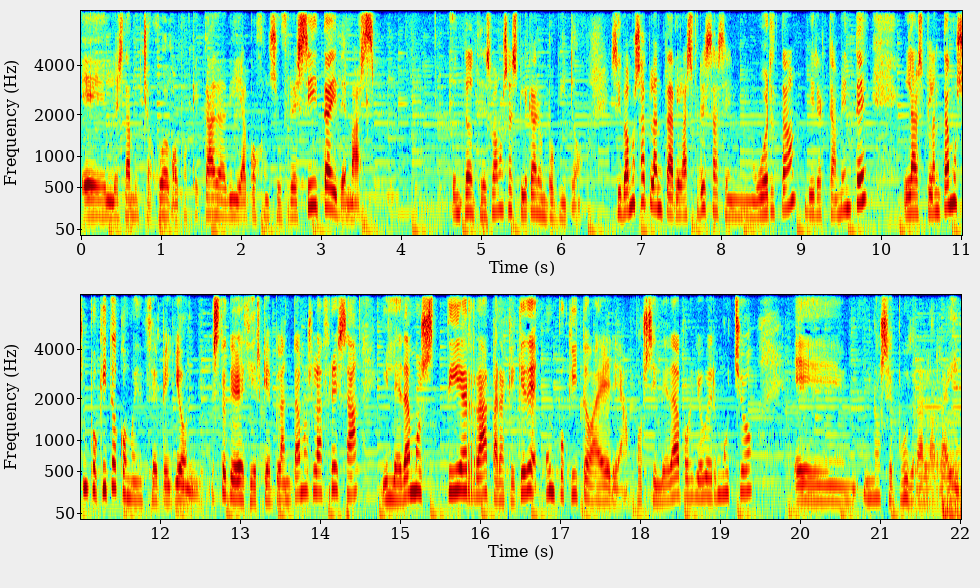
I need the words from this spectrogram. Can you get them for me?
eh, les da mucho juego porque cada día cogen su fresita y demás. Entonces, vamos a explicar un poquito. Si vamos a plantar las fresas en huerta directamente, las plantamos un poquito como en cepellón. Esto quiere decir que plantamos la fresa y le damos tierra para que quede un poquito aérea, por si le da por llover mucho, eh, no se pudra la raíz.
